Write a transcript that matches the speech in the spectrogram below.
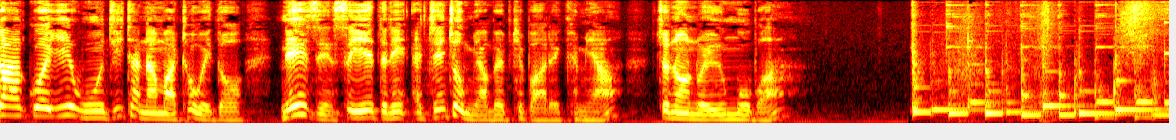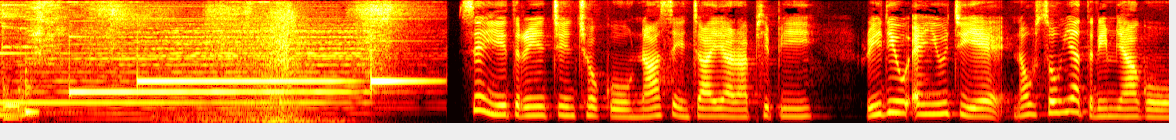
ကာကွယ်ရေးဝန်ကြီးဌာနမှထုတ်ဝေသော နေ့စဉ်စည်ရေးသတင်းအကျဉ်းချုပ်များပဲဖြစ်ပါတယ်ခင်ဗျာကျွန်တော်ຫນွေဦးမိုးပါ စစ်ရေးသတင်းကျဉ်းချုပ်ကိုနားဆင်ကြရတာဖြစ်ပြီး Radio UNG ရဲ့နောက်ဆုံးရသတင်းများကို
